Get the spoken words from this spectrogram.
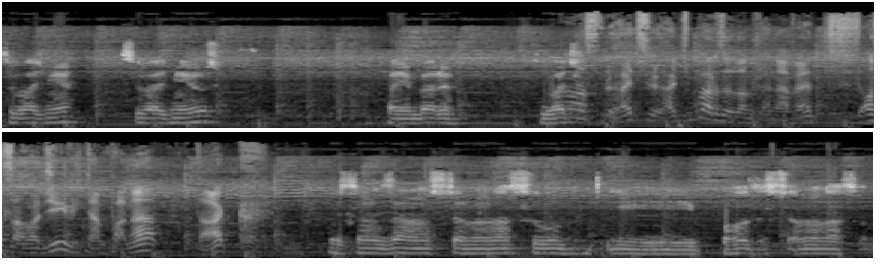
Słychać mnie? Słychać mnie już? Panie Berry, słychać? No słychać, słychać, bardzo dobrze nawet. O co chodzi? Witam pana. Tak. Jestem z Czarnolasu i pochodzę z Czarnolasu.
